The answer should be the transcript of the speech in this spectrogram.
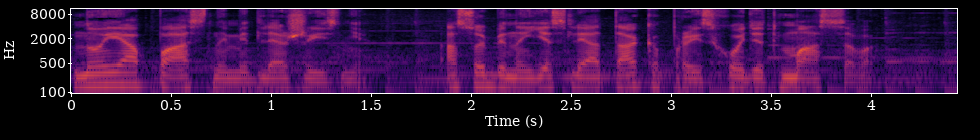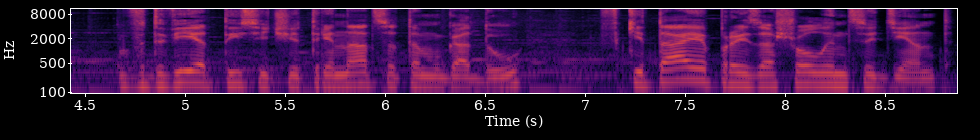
но и опасными для жизни, особенно если атака происходит массово. В 2013 году в Китае произошел инцидент,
